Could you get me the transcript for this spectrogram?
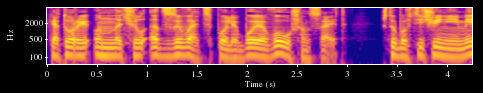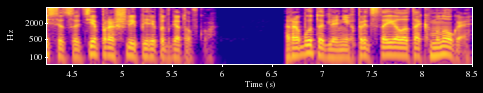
которые он начал отзывать с поля боя в Оушенсайд, чтобы в течение месяца те прошли переподготовку. Работы для них предстояло так много,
